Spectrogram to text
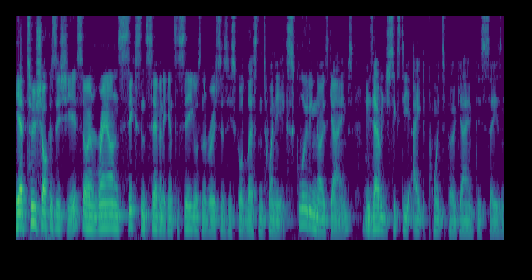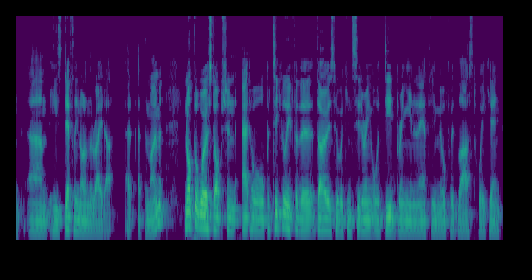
He had two shockers this year. So in rounds six and seven against the Seagulls and the Roosters, he scored less than 20. Excluding those games, he's averaged 68 points per game this season. Um, he's definitely not on the radar. At, at the moment, not the worst option at all, particularly for the those who were considering or did bring in an Anthony Milford last weekend.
